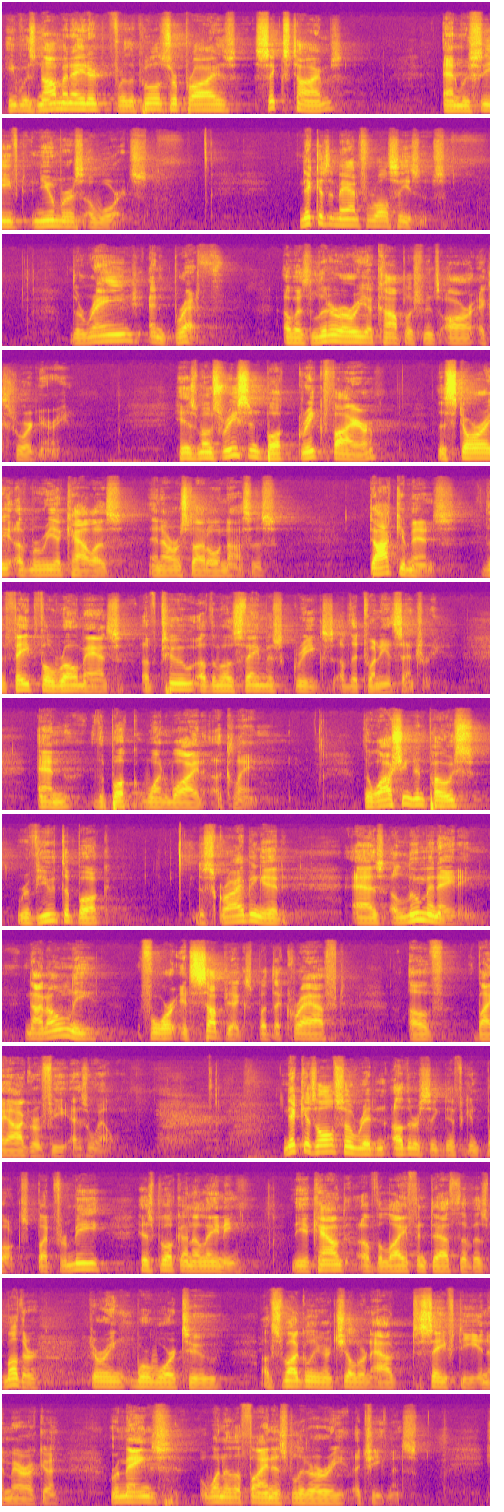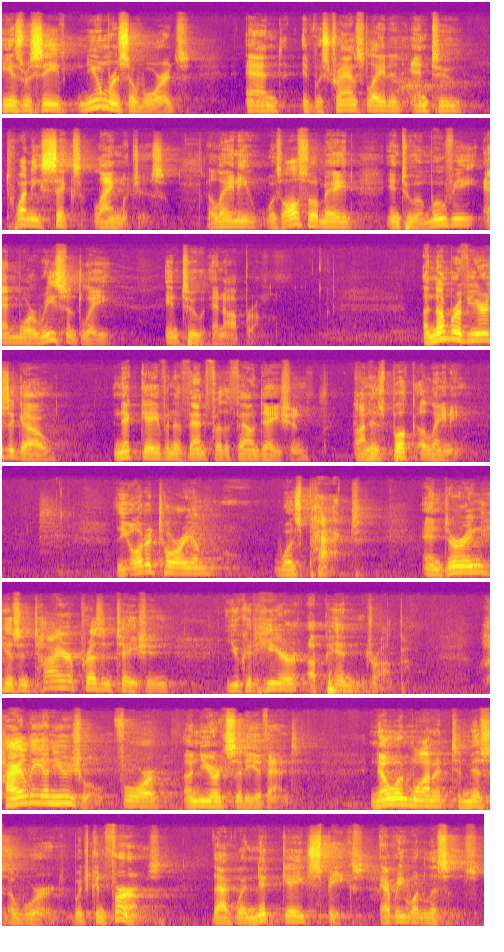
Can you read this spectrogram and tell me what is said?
He was nominated for the Pulitzer Prize six times and received numerous awards. Nick is a man for all seasons. The range and breadth of his literary accomplishments are extraordinary. His most recent book, Greek Fire, the story of Maria Callas and Aristotle Onassis, documents the fateful romance of two of the most famous Greeks of the 20th century. And the book won wide acclaim. The Washington Post reviewed the book, describing it as illuminating not only for its subjects, but the craft of biography as well. Nick has also written other significant books, but for me, his book on Eleni, the account of the life and death of his mother during World War II, of smuggling her children out to safety in America, remains one of the finest literary achievements. He has received numerous awards, and it was translated into 26 languages. Eleni was also made into a movie and more recently into an opera. A number of years ago, Nick gave an event for the foundation on his book, Eleni. The auditorium was packed, and during his entire presentation, you could hear a pin drop. Highly unusual for a New York City event. No one wanted to miss a word, which confirms that when Nick Gage speaks, everyone listens.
